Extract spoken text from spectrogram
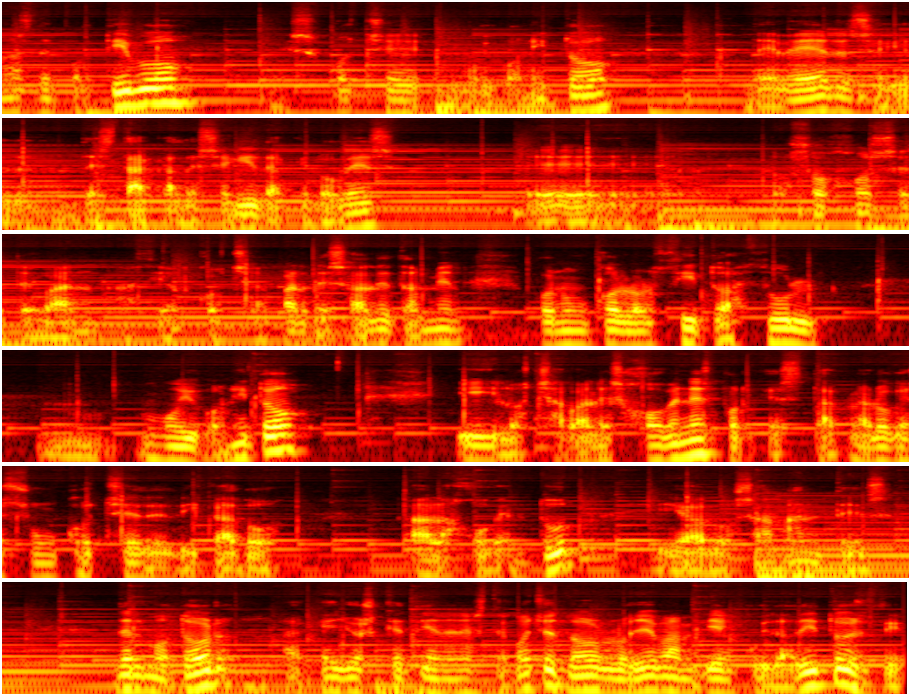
más deportivo, es coche muy bonito de ver, destaca de seguida que lo ves, eh, los ojos se te van hacia el coche, aparte sale también con un colorcito azul mm, muy bonito y los chavales jóvenes, porque está claro que es un coche dedicado a la juventud y a los amantes del motor, aquellos que tienen este coche, todos lo llevan bien cuidadito, es decir,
